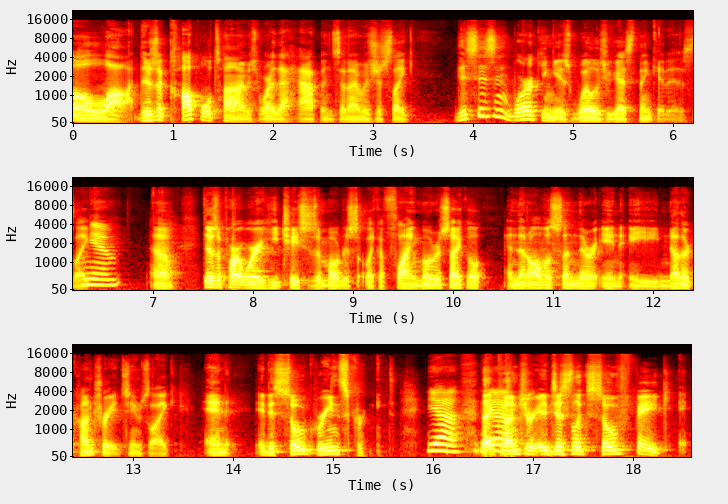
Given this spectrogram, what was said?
a lot. There's a couple times where that happens and I was just like this isn't working as well as you guys think it is. Like Yeah. Oh, there's a part where he chases a motor like a flying motorcycle, and then all of a sudden they're in another country. It seems like, and it is so green screened. Yeah. That yeah. country, it just looks so fake.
